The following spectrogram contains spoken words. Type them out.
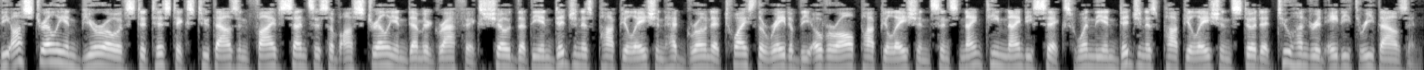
The Australian Bureau of Statistics 2005 census of Australian demographics showed that the indigenous population had grown at twice the rate of the overall population since 1996 when the indigenous population stood at 283,000.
